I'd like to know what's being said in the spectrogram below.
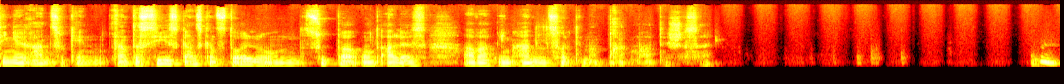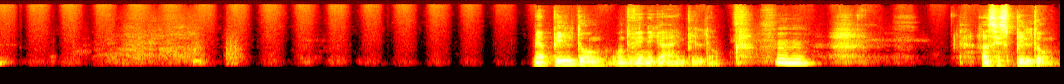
Dinge ranzugehen. Fantasie ist ganz, ganz toll und super und alles, aber im Handel sollte man pragmatischer sein. Mhm. Mehr Bildung und weniger Einbildung. Mhm. Was ist Bildung?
